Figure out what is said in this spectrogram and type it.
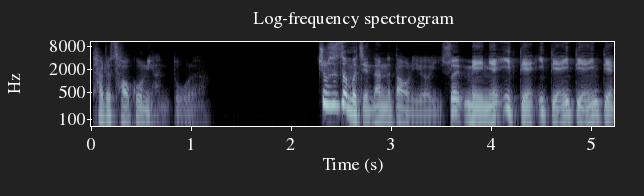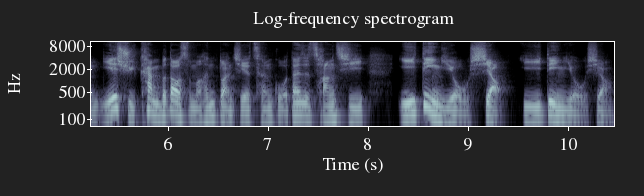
他就超过你很多了。就是这么简单的道理而已，所以每年一点一点一点一点，也许看不到什么很短期的成果，但是长期一定有效，一定有效。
